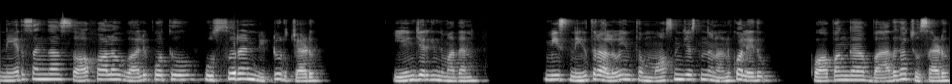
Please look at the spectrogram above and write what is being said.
నీరసంగా సోఫాలో వాలిపోతూ ఉస్సురని నిట్టూర్చాడు. ఏం జరిగింది మదన్? మీ స్నేహితురాలు ఇంత మోసం చేస్తుందని అనుకోలేదు. కోపంగా బాధగా చూశాడు.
